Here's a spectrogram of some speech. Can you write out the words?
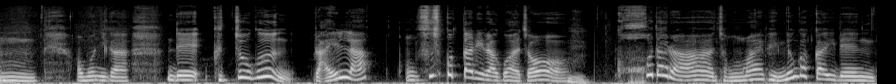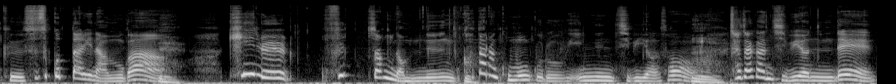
음, 어머니가 근데 그쪽은 라일락 어, 수수꽃다리라고 하죠. 음. 커다란 정말 100년 가까이 된 그 수수꽃다리 나무가 예. 키를 훌쩍 넘는 커다란 고목으로 있는 집이어서 음. 찾아간 집이었는데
